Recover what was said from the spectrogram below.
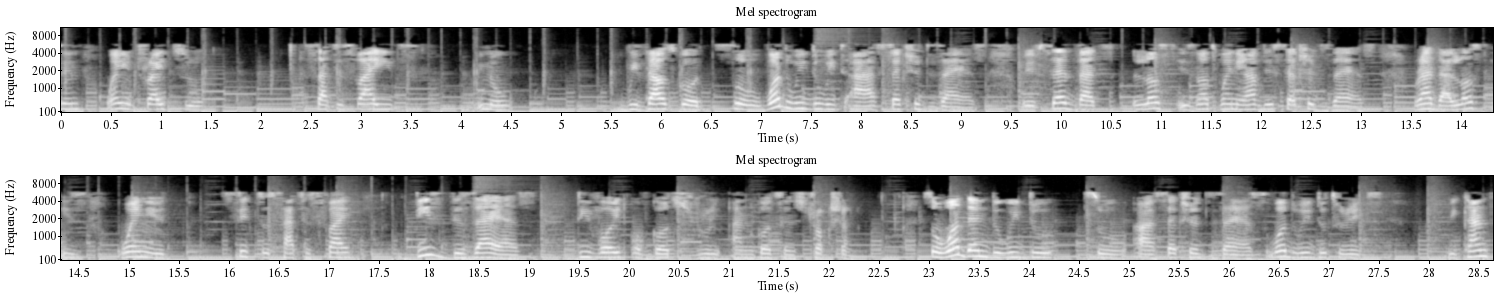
sin when you try to satisfy it you know, without God. So, what do we do with our sexual desires? We've said that lust is not when you have these sexual desires, rather, lust is when you seek to satisfy these desires devoid of God's rule and God's instruction. So, what then do we do to our sexual desires? What do we do to it? We can't,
